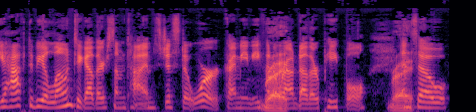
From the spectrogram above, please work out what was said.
you have to be alone together sometimes just at work. I mean, even Right. around other people. Right. And so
